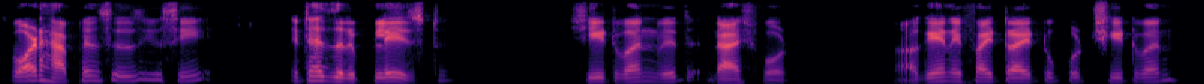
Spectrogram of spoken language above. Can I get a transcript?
So what happens is you see it has replaced sheet one with dashboard. Again, if I try to put sheet one,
